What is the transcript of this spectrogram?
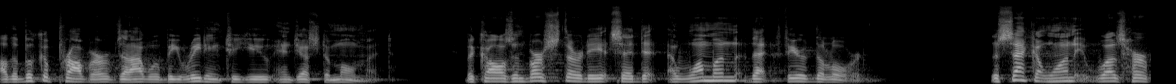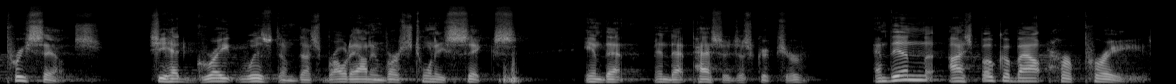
of the book of Proverbs that I will be reading to you in just a moment. Because in verse 30 it said that a woman that feared the Lord. The second one it was her precepts. She had great wisdom that's brought out in verse 26 in that in that passage of Scripture. And then I spoke about her praise.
